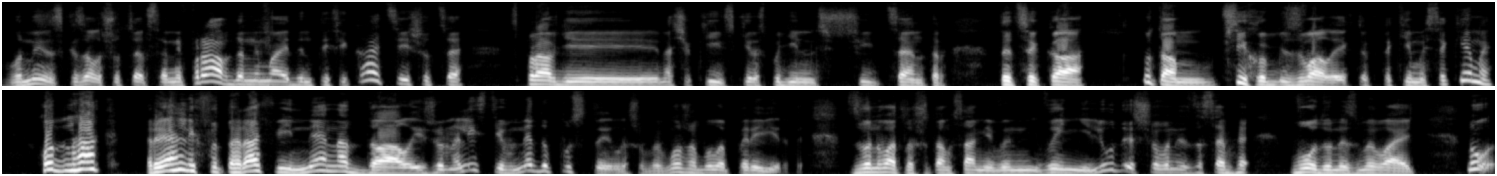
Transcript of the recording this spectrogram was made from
Вони сказали, що це все неправда, немає ідентифікації, що це справді, наче Київський розподільчий центр ТЦК. Ну там всіх обізвали як так- такими сякими. Однак реальних фотографій не надали, і журналістів не допустили, щоб можна було перевірити. Звинуватили, що там самі винні люди, що вони за себе воду не змивають. Ну,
